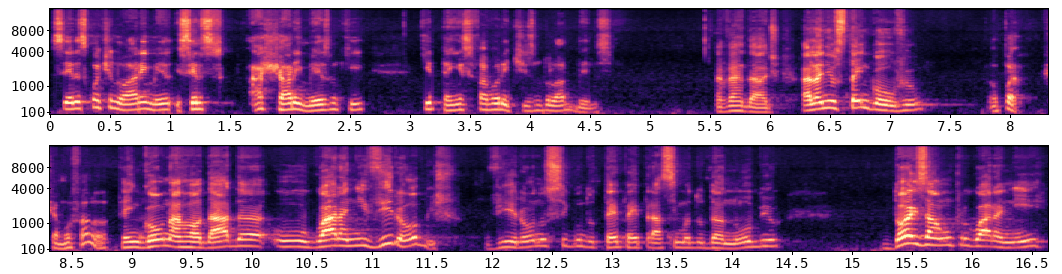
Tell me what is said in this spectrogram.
se eles continuarem mesmo, se eles acharem mesmo que, que tem esse favoritismo do lado deles. É verdade. News tem gol, viu? Opa, chamou, falou. Tem gol na rodada. O Guarani virou, bicho. Virou no segundo tempo aí para cima do Danúbio. 2 a 1 para o Guarani.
